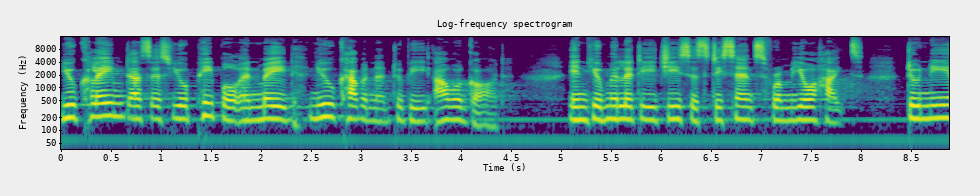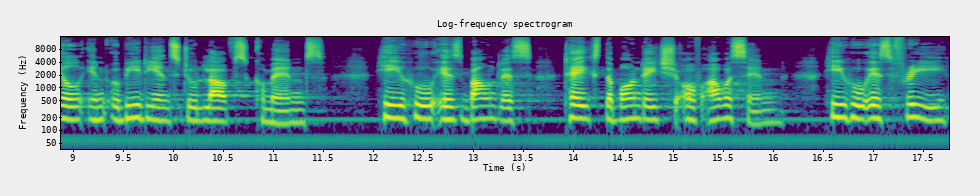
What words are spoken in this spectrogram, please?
You claimed us as your people and made new covenant to be our God. In humility, Jesus descends from your heights to kneel in obedience to love's commands. He who is boundless takes the bondage of our sin. He who is free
